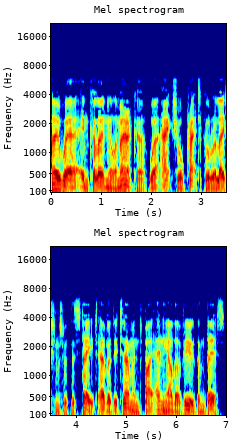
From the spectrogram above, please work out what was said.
nowhere in colonial America were actual practical relations with the state ever determined by any other view than this.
